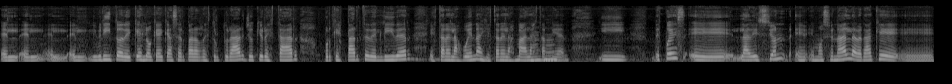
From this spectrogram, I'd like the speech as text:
el, el, el, librito de qué es lo que hay que hacer para reestructurar, yo quiero estar porque es parte del líder, estar en las buenas y estar en las malas también. Y después eh, la decisión eh, emocional, la verdad que eh,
